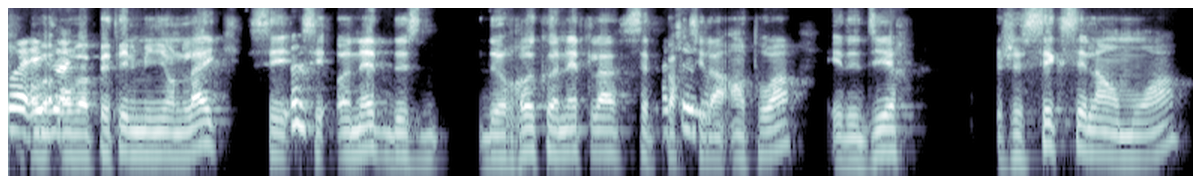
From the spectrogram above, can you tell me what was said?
on, va, exact. on va péter le million de likes. C'est honnête de, reconnaître là, cette partie-là en toi et de dire je sais que c'est là en moi,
